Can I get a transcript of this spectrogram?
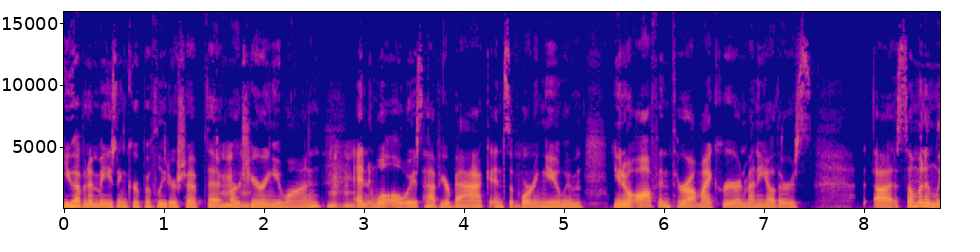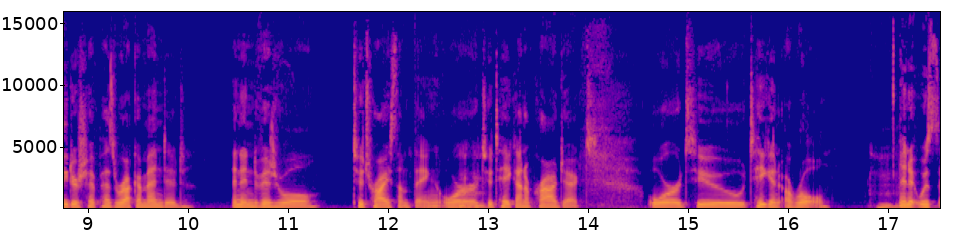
You have an amazing group of leadership that Mm-hmm. are cheering you on and will always have your back and supporting you. And, you know, often throughout my career and many others, uh, someone in leadership has recommended an individual to try something or mm-hmm. to take on a project or to take in a role. Mm-hmm. And it was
